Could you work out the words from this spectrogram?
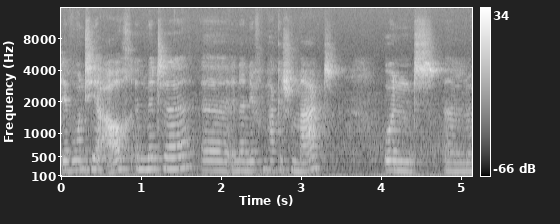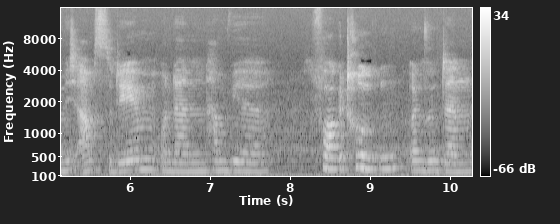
der wohnt hier auch in Mitte, äh, in der Nähe vom Hackischen Markt. Und ähm, ich abends zu dem und dann haben wir vorgetrunken und sind dann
